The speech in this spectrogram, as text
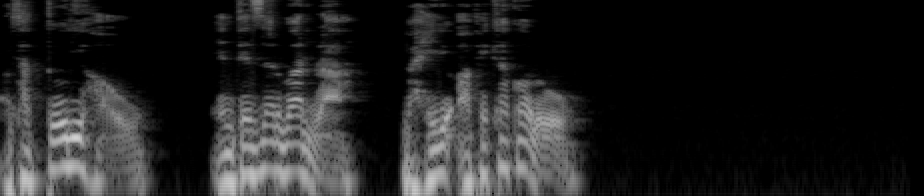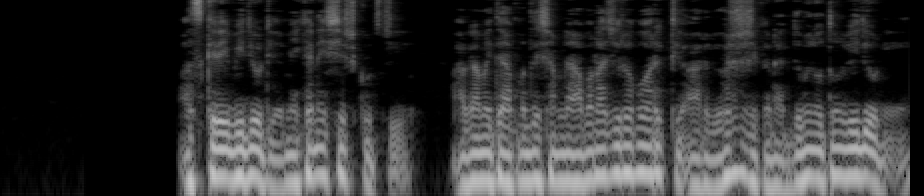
অর্থাৎ তৈরি হও। এন্তেজার বাররা, বাহিরে অপেক্ষা করো। আজকের এই ভিডিওটি আমি এখানেই শেষ করছি। আগামীতে আপনাদের সামনে আবার হাজির হব আরেকটি আরবি ভাষা শেখানো একদমই নতুন ভিডিও নিয়ে।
